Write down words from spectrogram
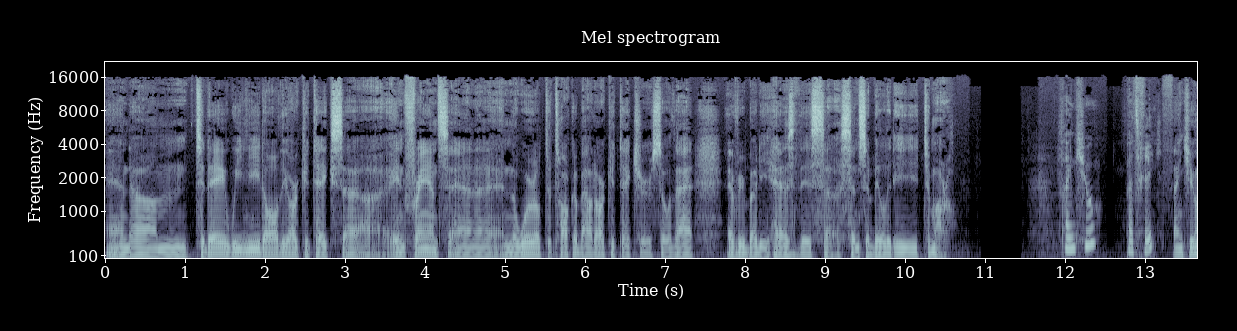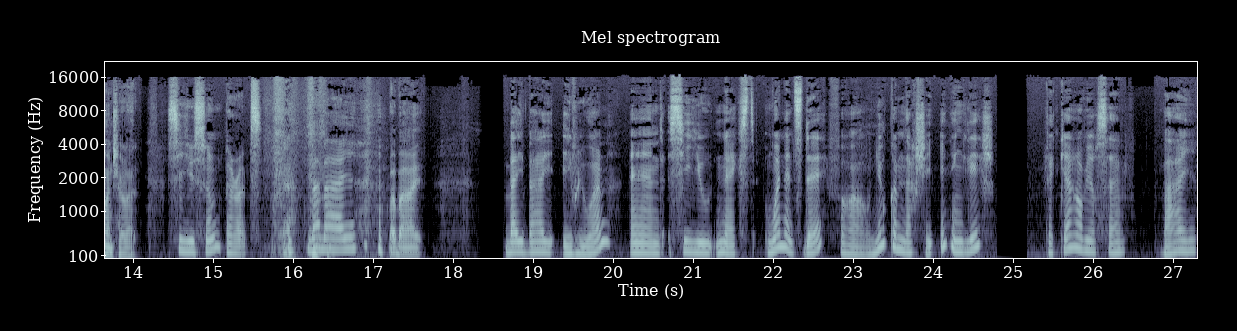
And um, today we need all the architects uh, in France and in the world to talk about architecture so that everybody has this uh, sensibility tomorrow. Thank you, Patrick. Thank you, Anne Charlotte. See you soon, perhaps. Yeah. bye bye. bye bye. Bye bye, everyone, and see you next Wednesday for our new Comme d'Archi in English Take care of yourself. Bye.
